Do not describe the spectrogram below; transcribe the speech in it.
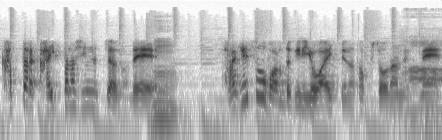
買ったら買いっぱなしになっちゃうので、うん。下げ相場の時に弱いっていうのは特徴なんですね。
